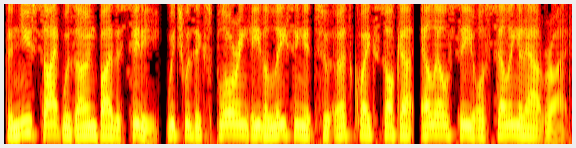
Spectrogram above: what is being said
The new site was owned by the city, which was exploring either leasing it to Earthquake Soccer, LLC or selling it outright.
